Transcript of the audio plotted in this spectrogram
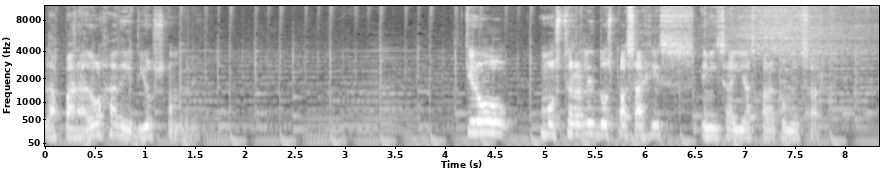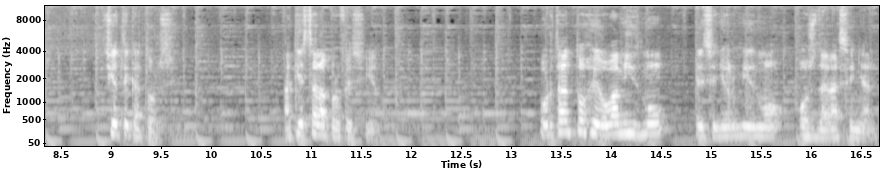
la paradoja de Dios hombre. Quiero mostrarles dos pasajes en Isaías para comenzar. 7:14. Aquí está la profecía. Por tanto, Jehová mismo, el Señor mismo, os dará señal.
